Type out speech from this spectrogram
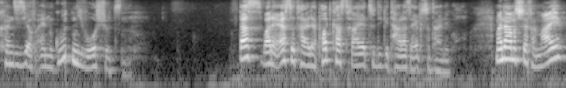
können Sie sie auf einem guten Niveau schützen. Das war der erste Teil der Podcast-Reihe zu digitaler Selbstverteidigung. Mein Name ist Stefan May,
